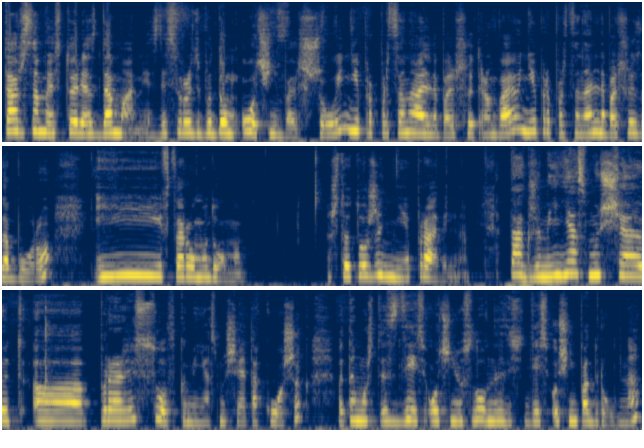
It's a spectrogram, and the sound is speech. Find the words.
Та же самая история с домами. Здесь вроде бы дом очень большой, непропорционально большой трамваю, непропорционально большой забору и второму дому что тоже неправильно. Также меня смущают э, прорисовка, меня смущает окошек, потому что здесь очень условно, здесь, здесь очень подробно,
